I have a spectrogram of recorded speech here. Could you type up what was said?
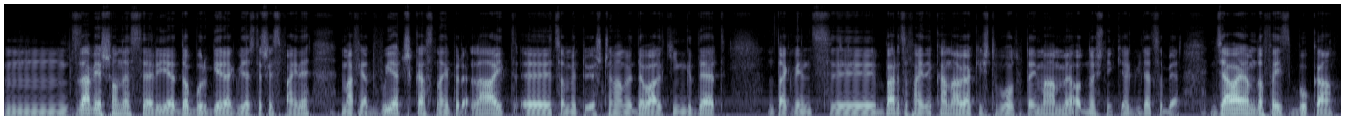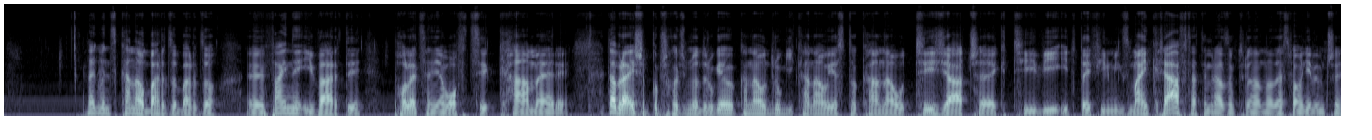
mm, zawieszone serie, dobór gier jak widać też jest fajny. Mafia 2, Sniper Light, y, co my tu jeszcze mamy? The Walking Dead. Tak więc bardzo fajny kanał, jakieś to było tutaj mamy. Odnośniki jak widać sobie działają do Facebooka. Tak więc kanał bardzo, bardzo fajny i warty polecenia łowcy kamery. Dobra, i szybko przechodzimy do drugiego kanału. Drugi kanał jest to kanał Tyziaczek TV i tutaj filmik z Minecrafta tym razem, który nam nadesłał. Nie wiem, czy y,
